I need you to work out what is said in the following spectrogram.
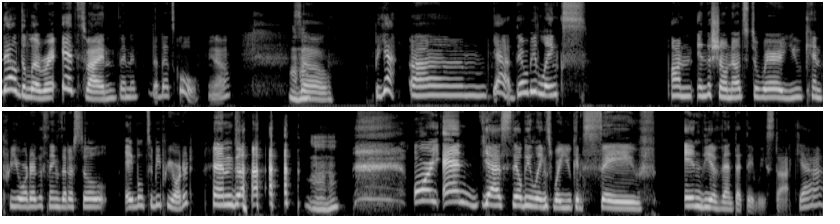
they'll deliver it, it's fine. Then it, that's cool, you know. Mhm. So, but yeah, um, yeah, there will be links on in the show notes to where you can pre-order the things that are still able to be pre-ordered, and Mhm. or and yes, there'll be links where you can save in the event that they restock. Yeah,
